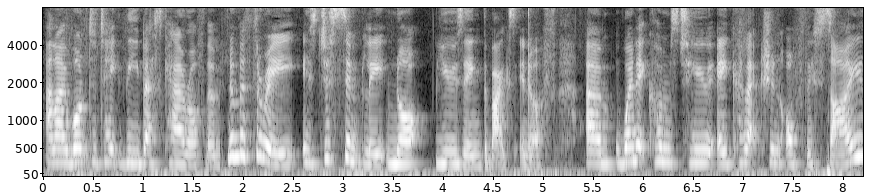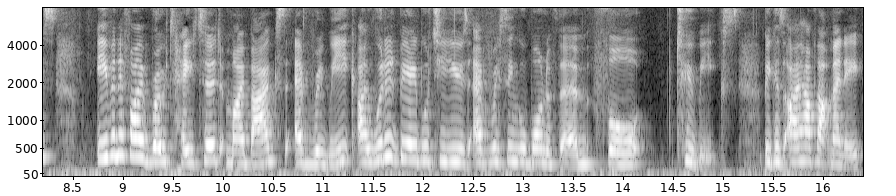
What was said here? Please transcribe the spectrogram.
and I want to take the best care of them. Number three is just simply not using the bags enough. Um, when it comes to a collection of this size, even if I rotated my bags every week, I wouldn't be able to use every single one of them for two weeks because I have that many.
